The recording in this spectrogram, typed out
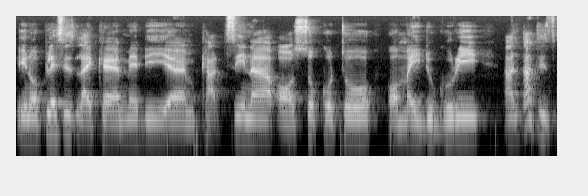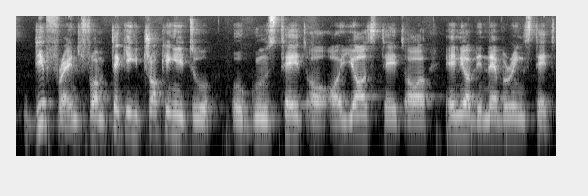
you know places like uh, maybe um, Katsina or Sokoto or Maiduguri, and that is different from taking trucking it to Ogun State or, your state or any of the neighboring states.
